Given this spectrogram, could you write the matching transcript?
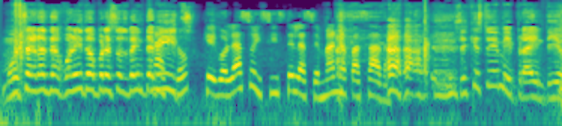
Muchas gracias, Juanito, por esos 20 Nacho, bits. qué golazo hiciste la semana pasada. si es que estoy en mi prime, tío.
